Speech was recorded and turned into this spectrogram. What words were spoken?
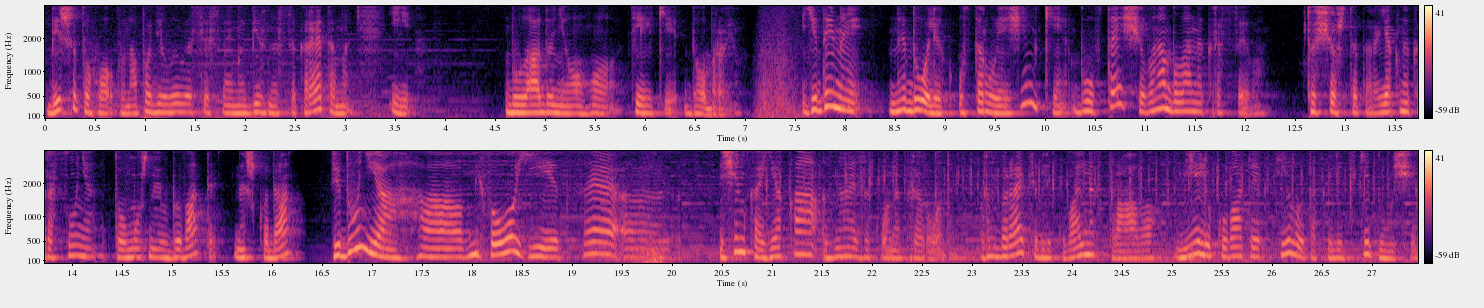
Більше того, вона поділилася своїми бізнес-секретами і була до нього тільки доброю. Єдиний недолік у старої жінки був те, що вона була некрасива. То що ж тепер, як не красуня, то можна і вбивати, не шкода. Відун'я в міфології це жінка, яка знає закони природи, розбирається в лікувальних травах, вміє лікувати як тіло, так і людські душі.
